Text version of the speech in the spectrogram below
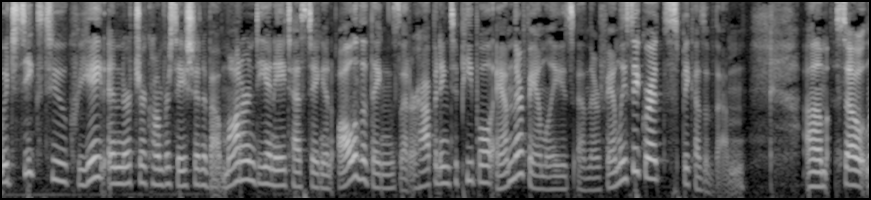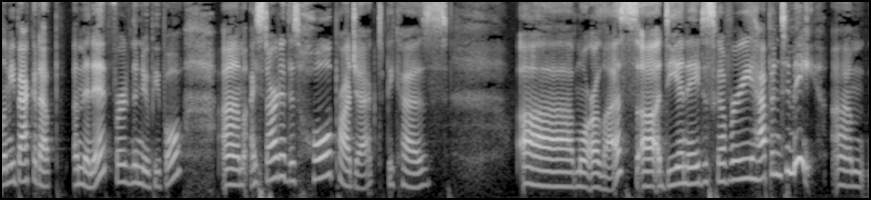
which seeks to create and nurture conversation about modern DNA testing and all of the things that are happening to people and their families and their family secrets because of them. Um, so let me back it up a minute for the new people. Um, I started this whole project because uh, more or less, uh, a DNA discovery happened to me. Um,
